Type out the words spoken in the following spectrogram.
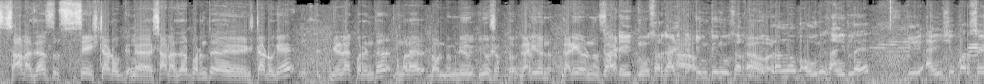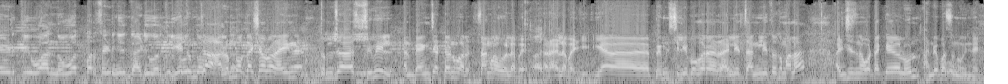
साठ हजार से स्टार्ट हो अ, साठ हजारपर्यंत स्टार्ट होगे दीड लाखपर्यंत तुम्हाला डाऊन पेमेंट येऊ शकतो गाडी गाडीनुसार गाडीनुसार गाडीच्या. किमतीनुसार तर. मित्रांनो भाऊनी सांगितलंय की ऐंशी पर्सेंट किंवा नव्वद पर्सेंट हे गाडीवरती हे तुमचा देतात. कशावर आहे ना तुमचा सिव्हिल आणि बँकच्या टर्नवर चांगला व्हायला पाहिजे. राहायला पाहिजे या पेमेंट स्लिप वगैरे राहिली चांगली तर तुम्हाला ऐंशी नव्वद टक्के लोन हंड्रेड पर्सेंट होऊन जाईल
